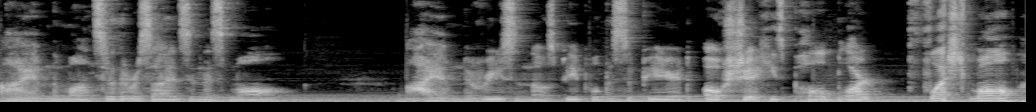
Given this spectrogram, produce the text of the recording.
I am the monster that resides in this mall. I am the reason those people disappeared. Oh shit, he's Paul Blart Flesh Mall.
